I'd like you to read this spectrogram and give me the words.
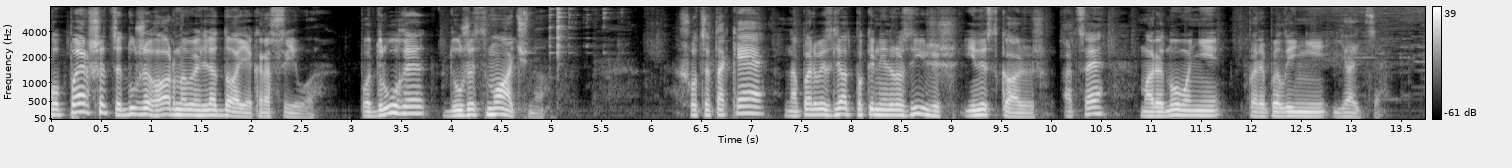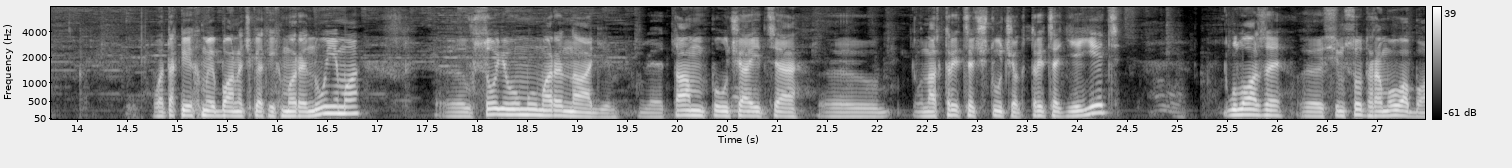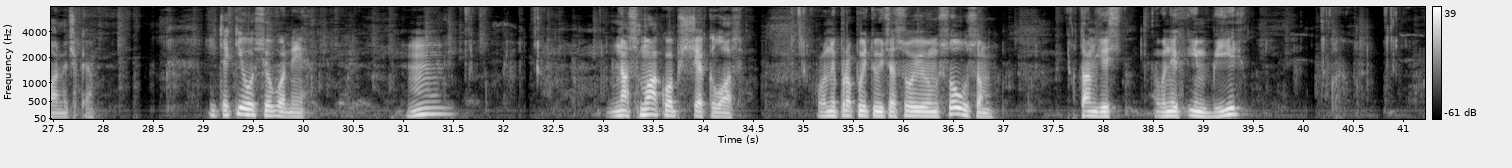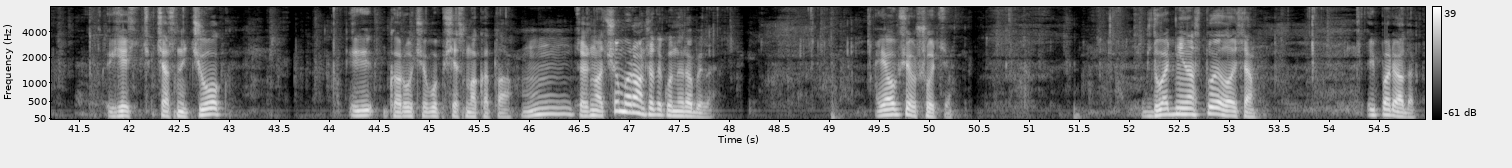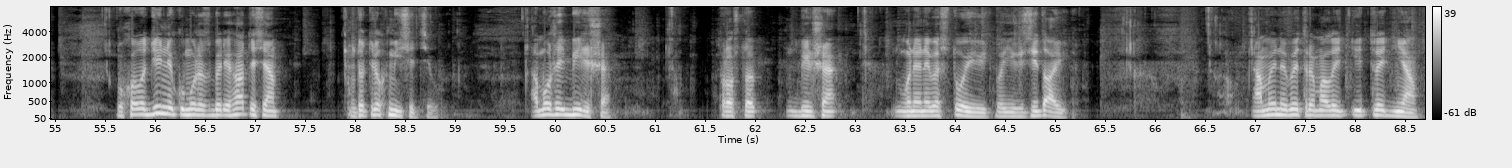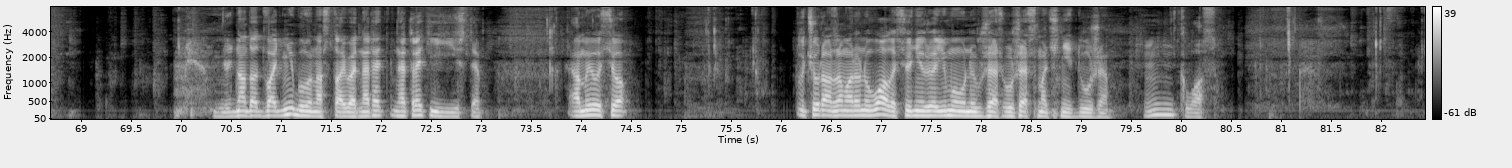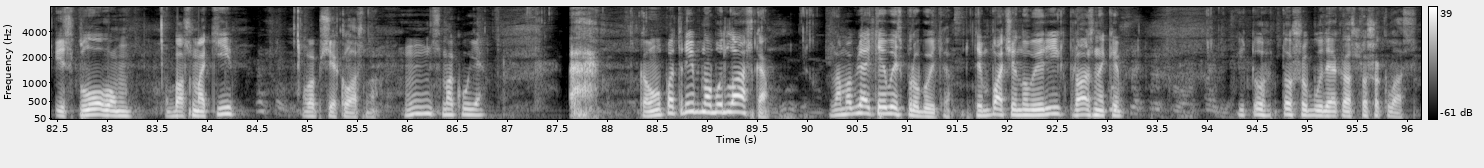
по-перше, це дуже гарно виглядає красиво. По-друге, дуже смачно. Що це таке? На перший взгляд, поки не розріжеш і не скажеш. А це мариновані перепелині яйця. В таких ми баночках їх маринуємо е, в соєвому маринаді. Е, Там, виходить, у нас 30 штучок, 30 яєць улазе 700 грамова баночка. І такі ось вони. м На смак взагалі клас. Вони пропитуються соєвим соусом. Там є в них імбір, є часничок. І, коротше, взагалі смакота. м це ж на що ми раніше такого не робили? Я взагалі в шоці. Два дні настоялося і порядок. У холодильнику може зберігатися до трьох місяців. А може й більше. Просто більше вони не вистоюють, бо їх з'їдають. А ми не витримали і три дня. Треба два дні було настоювати, на, третій- їсти. А ми ось вчора замаринували, сьогодні вже їмо вони вже, вже смачні дуже. м клас. І з пловом басматі. Взагалі класно. м смакує. Кому потрібно, будь ласка. Замовляйте і ви спробуйте. Тим паче Новий рік, праздники. І то, то що буде якраз то, що клас.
